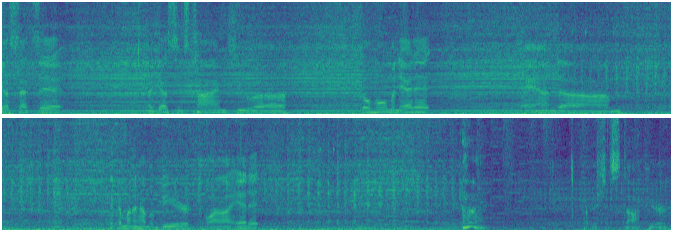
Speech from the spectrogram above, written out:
Guess that's it. I guess it's time to uh, go home and edit. And um, I think I'm gonna have a beer while I edit. Probably should stop here.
